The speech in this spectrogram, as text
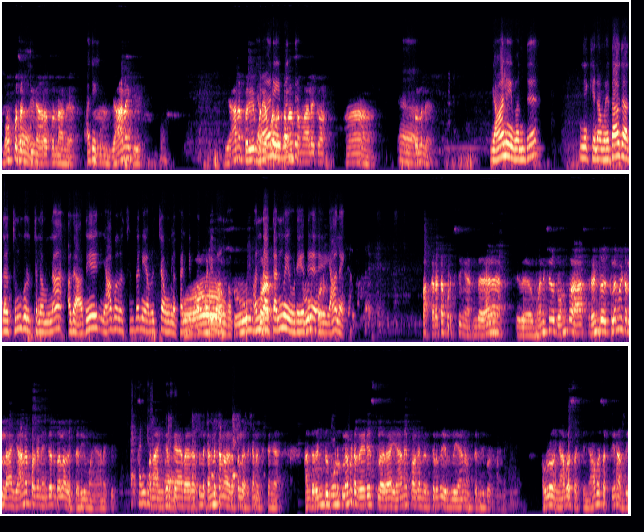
மோப்ப சக்தின்னு யாரோ சொன்னாங்க. யானைக்கு. யானை பெரிய பெரிய சமாளிக்கும். சொல்லுங்க. யானை வந்து இன்னைக்கு நம்ம ஏதாவது அதை துன்புறுத்தினோம்னா அது அதே ஞாபக சிந்தனைய வச்சு அவங்கள கண்டிப்பா பழி வாங்கும். அந்த சூப்பர். தன்மை உடையது சூப்பர். யானை. கரெக்டா பிடிச்சிட்டீங்க இந்த இது மனுஷனுக்கு ரொம்ப ரெண்டு கிலோமீட்டர்ல யானை பகன் எங்க இருந்தாலும் அது தெரியுமா யானைக்கு? நான் இங்க இருக்கேன் வேற இடத்துல கண்ணுக்கான இடத்துல இருக்கேன்னு வச்சுக்கோங்க. அந்த ரெண்டு மூணு கிலோமீட்டர் ரேடியஸ்குள்ளார யானை பாகன் இருக்கிறது இல்லையான்னு நமக்கு தெரிஞ்சு போயிடும் அவ்வளவு ஞாபக சக்தி ஞாபக சக்தின்னா அப்படி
